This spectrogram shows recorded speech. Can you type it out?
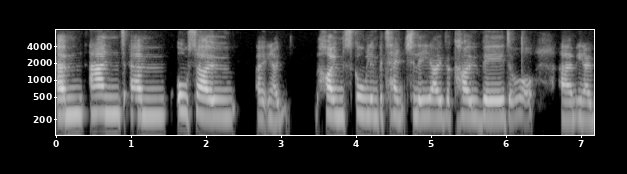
Um, and um, also uh, you know homeschooling potentially over covid or um, you know,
